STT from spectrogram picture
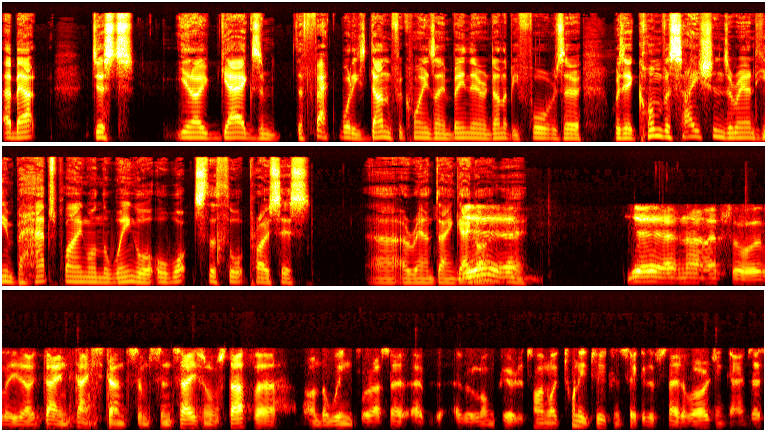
about just you know Gags and the fact what he's done for Queensland, been there and done it before? Was there was there conversations around him perhaps playing on the wing, or, or what's the thought process uh, around Dane Gagai? Yeah, yeah, no, absolutely. Uh, Dane, Dane's done some sensational stuff uh, on the wing for us over, over, a long period of time, like 22 consecutive state of origin games. That's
